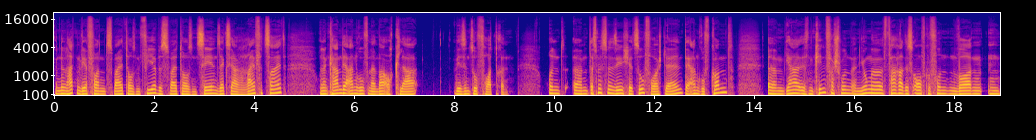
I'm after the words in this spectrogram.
Und dann hatten wir von 2004 bis 2010 sechs Jahre Reifezeit. Und dann kam der Anruf und dann war auch klar, wir sind sofort drin. Und ähm, das müssen Sie sich jetzt so vorstellen. Der Anruf kommt, ähm, ja, ist ein Kind verschwunden, ein Junge, Fahrrad ist aufgefunden worden.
